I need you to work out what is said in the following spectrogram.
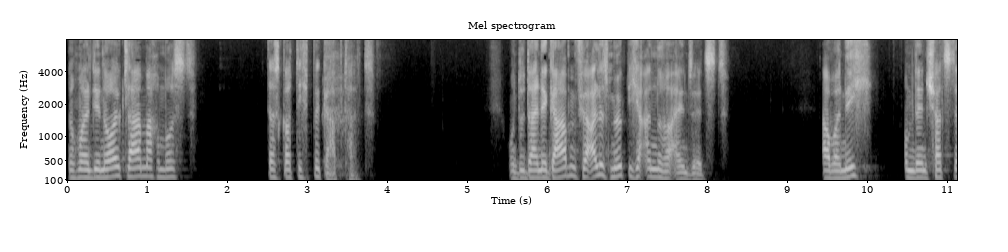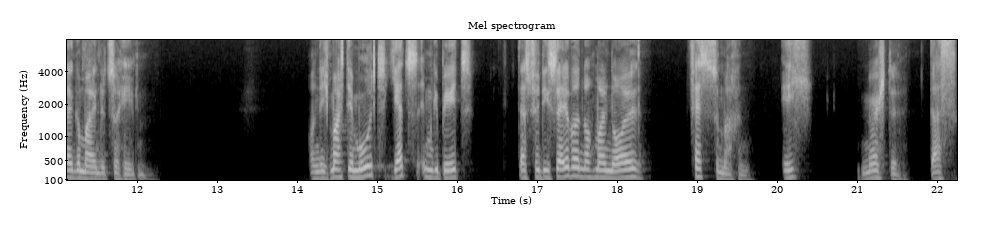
nochmal dir neu klar machen musst, dass Gott dich begabt hat. Und du deine Gaben für alles mögliche andere einsetzt aber nicht, um den Schatz der Gemeinde zu heben. Und ich mache dir Mut, jetzt im Gebet, das für dich selber nochmal neu festzumachen. Ich möchte das,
